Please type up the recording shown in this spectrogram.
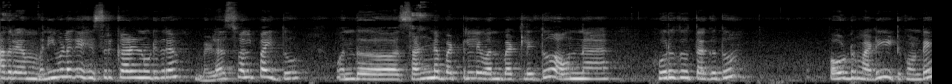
ಆದರೆ ಒಳಗೆ ಹೆಸರು ಕಾಳು ನೋಡಿದ್ರೆ ಬೆಳ ಸ್ವಲ್ಪ ಇದ್ದು, ಒಂದು ಸಣ್ಣ ಬಟ್ಟಲಲ್ಲಿ ಒಂದು ಬಟ್ಟಲಿದ್ದು ಅವನ್ನ ಹುರಿದು ತೆಗೆದು ಪೌಡ್ರ್ ಮಾಡಿ ಇಟ್ಕೊಂಡೆ.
